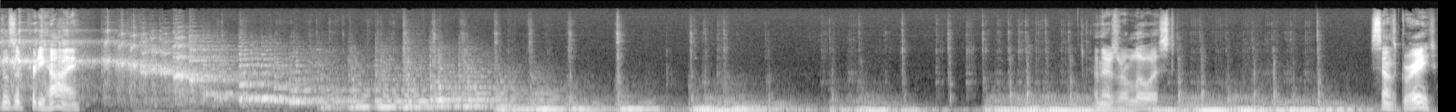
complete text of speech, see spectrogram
Those are pretty high. And there's our lowest. Sounds great.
